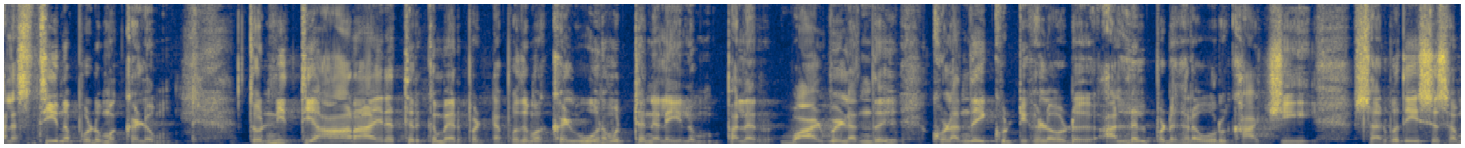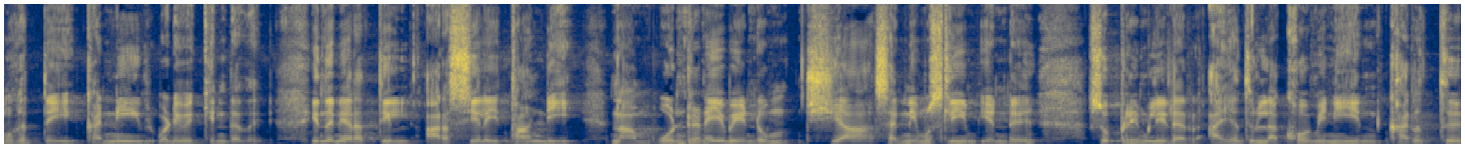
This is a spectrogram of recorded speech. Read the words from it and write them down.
பலஸ்தீன பொதுமக்களும் தொண்ணூற்றி ஆறாயிரத்திற்கும் மேற்பட்ட பொதுமக்கள் ஊனமுற்ற நிலையிலும் பலர் வாழ்விழந்து குழந்தை குட்டிகளோடு அல்லல் படுகிற ஒரு காட்சி சர்வதேச சமூகத்தை கண்ணீர் வடிவக்கின்றது. இந்த நேரத்தில் அரசியலை தாண்டி நாம் ஒன்றிணைய வேண்டும் ஷியா சன்னி முஸ்லீம் என்று சுப்ரீம் லீடர் அயதுல்லா கோமினியின் கருத்து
